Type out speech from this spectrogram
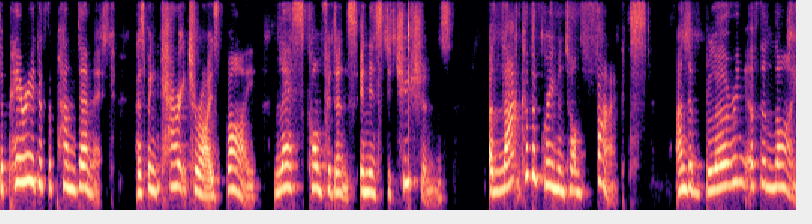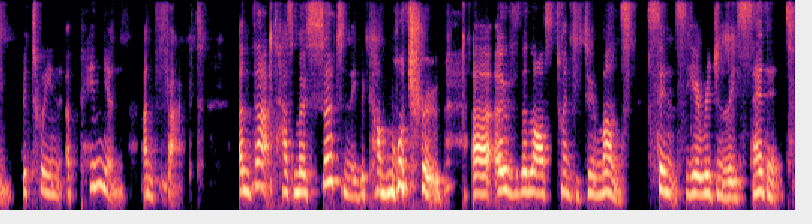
The period of the pandemic has been characterized by less confidence in institutions, a lack of agreement on facts, and a blurring of the line between opinion and fact. And that has most certainly become more true uh, over the last 22 months since he originally said it.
